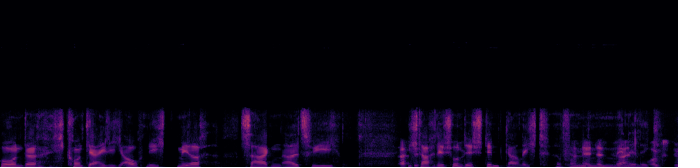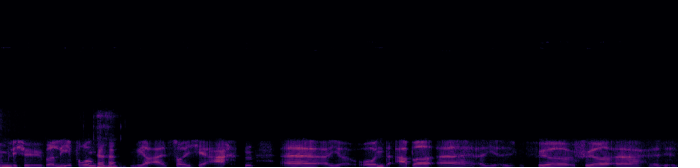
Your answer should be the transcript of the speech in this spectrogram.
Und äh, ich konnte eigentlich auch nicht mehr sagen, als wie das ich dachte schon, das stimmt gar nicht von ja, dem Menelek. Eine volkstümliche Überlieferung, die wir als solche achten. Äh, und aber äh, für, für äh,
